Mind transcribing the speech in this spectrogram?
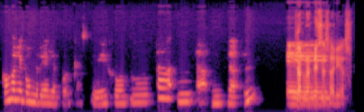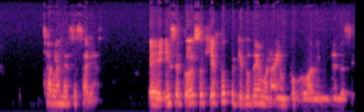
¿cómo le pondría yo al podcast? Y me dijo, mm, ah, mm, ah, mm, ah, mm. Eh, Charlas necesarias. Charlas necesarias. Eh, hice todos esos gestos porque tú te demoras un poco en, en decir.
